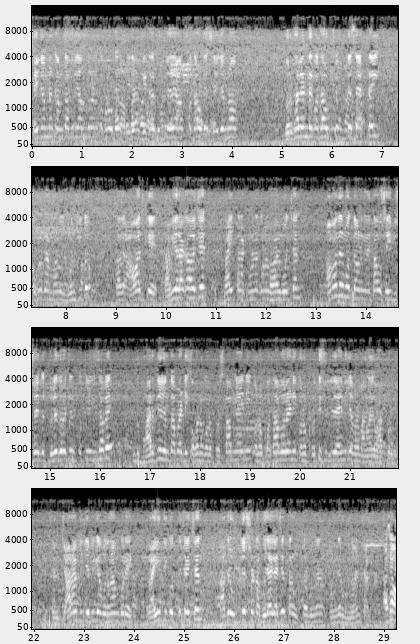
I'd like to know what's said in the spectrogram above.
সেই জন্য কামতাপুরী আন্দোলনের কথা উঠে, সেই জন্য গেটার কথা উঠে, সেই জন্য গোর্খাল্যান্ডের কথা উঠছে। উদ্দেশ্য একটাই, ওখানকার মানুষ বঞ্চিত, তাদের আওয়াজকে দাবিয়ে রাখা হয়েছে। তাই তারা কোনো না কোনোভাবে বলছেন আমাদের মধ্যে অনেক নেতাও সেই বিষয়কে তুলে ধরেছেন প্রতিনিধি হিসাবে, কিন্তু ভারতীয় জনতা পার্টি কখনো কোনো প্রস্তাব নেয়নি, কোনো কথা বলেনি, কোনো প্রতিশ্রুতি দেয়নি যে আমরা বাংলাকে ভাগ করব। যারা বিজেপিকে বদনাম করে রাজনীতি করতে চাইছেন, তাদের উদ্দেশ্যটা বোঝা গেছে, তারা উত্তরবঙ্গের উন্নয়ন আচ্ছা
